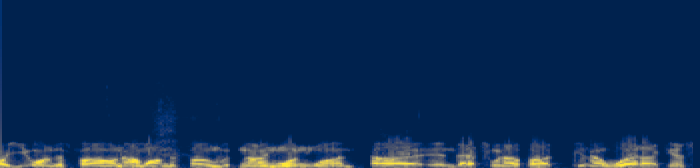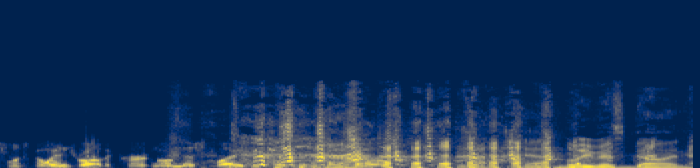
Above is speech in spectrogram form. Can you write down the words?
Are you on the phone? I'm on the phone with 911. Uh, and that's when I thought, you know what? I guess let's go ahead and draw the curtain on this play. Because this is, uh, I believe it's done.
